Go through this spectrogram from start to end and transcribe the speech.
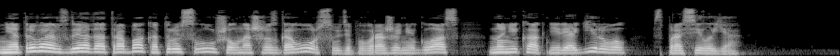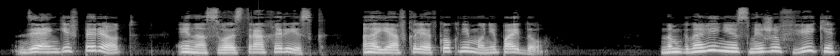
Не отрывая взгляда от раба, который слушал наш разговор, судя по выражению глаз, но никак не реагировал, спросила я. «Деньги вперед, и на свой страх и риск, а я в клетку к нему не пойду». На мгновение, смежив веки,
